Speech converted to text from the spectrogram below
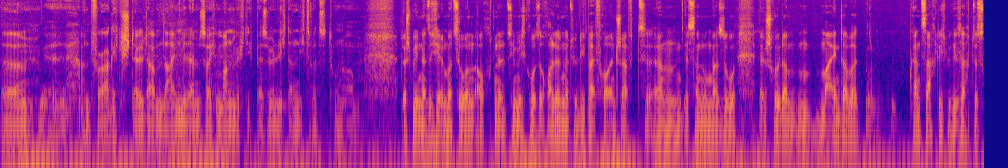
äh, an Frage gestellt haben, nein, mit einem solchen Mann möchte ich persönlich dann nichts mehr zu tun haben. Da spielen da sicher Emotionen auch eine ziemlich große Rolle. Natürlich bei Freundschaft ähm, ist dann nun mal so. Äh, Schröder meint aber ganz sachlich, wie gesagt, das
